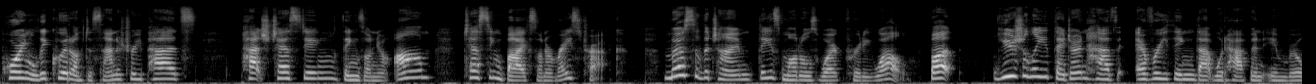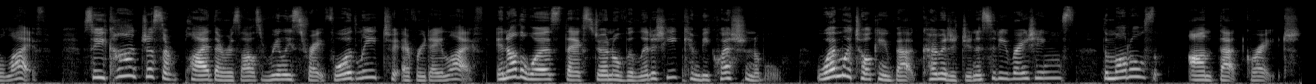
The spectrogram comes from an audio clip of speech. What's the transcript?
pouring liquid onto sanitary pads, patch testing, things on your arm, testing bikes on a racetrack. Most of the time, these models work pretty well, but Usually they don't have everything that would happen in real life. So you can't just apply their results really straightforwardly to everyday life. In other words, their external validity can be questionable. When we're talking about comedogenicity ratings, the models aren't that great.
